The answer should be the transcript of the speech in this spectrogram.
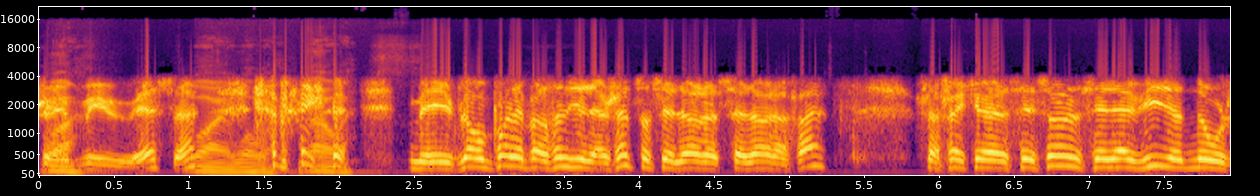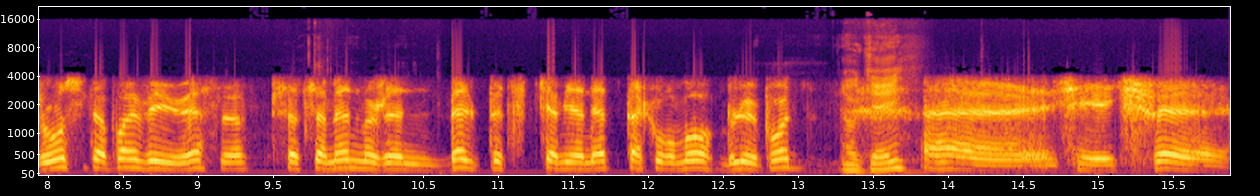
j'ai un VUS. Hein? Ouais, ouais, ouais. mais là, pas les personnes qui l'achètent, ça, c'est leur, leur affaire. Ça fait que c'est ça, c'est la vie de nos jours. Si t'as pas un VUS, là, cette semaine, moi, j'ai une belle petite camionnette Tacoma bleu poudre. OK. Euh, qui, qui fait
